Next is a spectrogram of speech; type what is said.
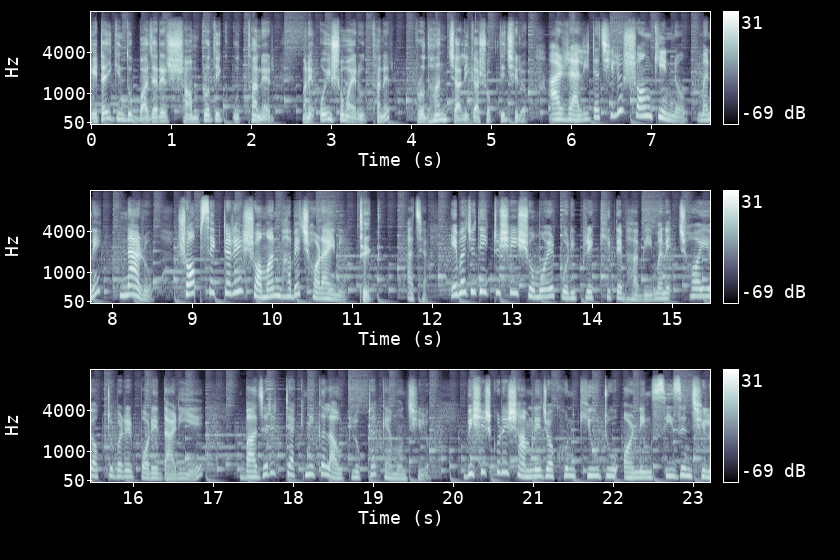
এটাই কিন্তু বাজারের সাম্প্রতিক উত্থানের মানে ওই সময়ের উত্থানের প্রধান চালিকা শক্তি ছিল। আর র্যালিটা ছিল সংকীর্ণ মানে ন্যারো সব সেক্টরে সমানভাবে ছড়ায়নি। ঠিক। আচ্ছা এবার যদি একটু সেই সময়ের পরিপ্রেক্ষিতে ভাবি মানে ছয় অক্টোবরের পরে দাঁড়িয়ে বাজারের টেকনিক্যাল আউটলুকটা কেমন ছিল? বিশেষ করে সামনে যখন কিউ টু আর্নিং সিজন ছিল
